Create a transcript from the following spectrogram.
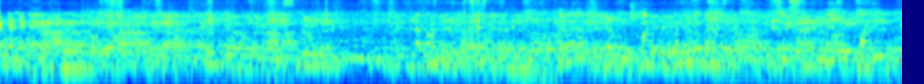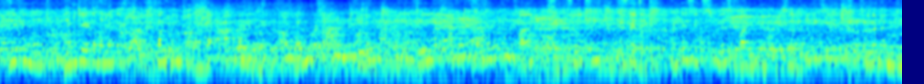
పెట్టండి. ఇలా కౌంట్ తర్వాత వన్ వన్ అంటే వన్ సిక్స్ ప్లస్ వన్ వీటిని జమ చేయటం అన్నాం కదా కలిపిన తర్వాత one one two three four five six seven అంటే six plus one seven seven అనేది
